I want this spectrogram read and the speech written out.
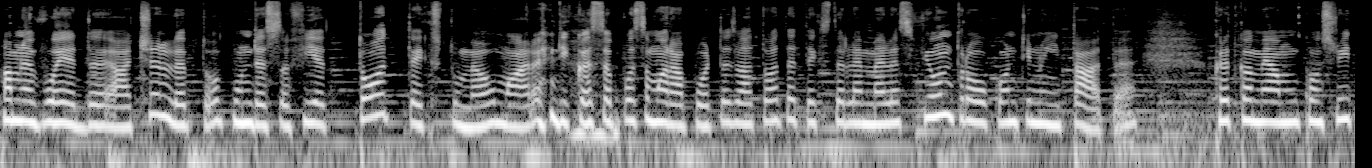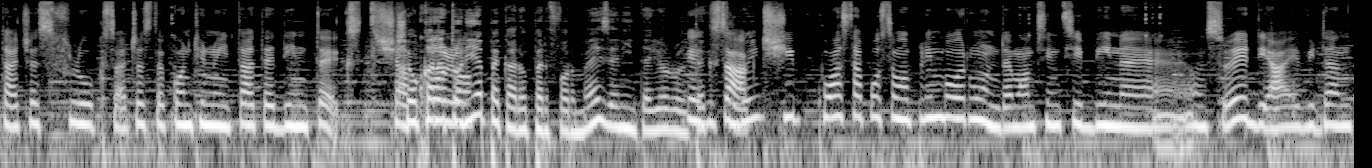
Am nevoie de acel laptop unde să fie tot textul meu mare, adică să pot să mă raportez la toate textele mele, să fiu într-o continuitate cred că mi-am construit acest flux, această continuitate din text. Și, și acolo... o călătorie pe care o performezi în interiorul exact. textului? Exact, și cu asta pot să mă plimb oriunde. M-am simțit bine în Suedia, evident,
